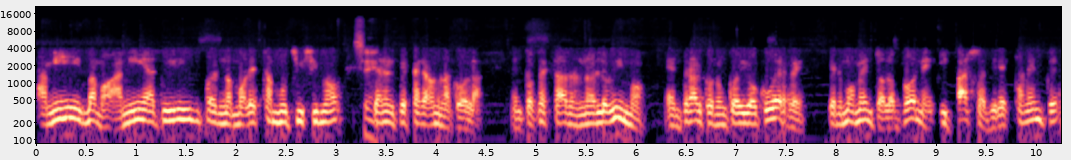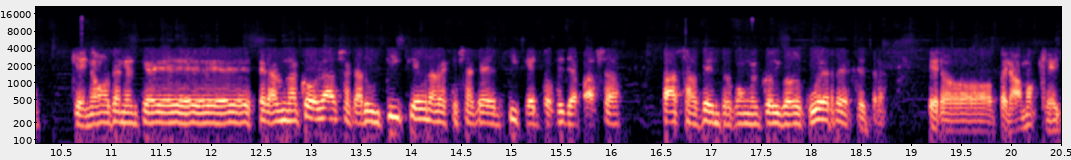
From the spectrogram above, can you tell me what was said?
a mí, vamos, a mí, a ti, pues nos molestan muchísimo Sí. tener que esperar una cola. Entonces, claro, no es lo mismo entrar con un código QR que en un momento lo pone y pasa directamente que no tener que esperar una cola, sacar un ticket, una vez que saques el ticket, entonces ya pasa, pasas dentro con el código de QR, etcétera. Pero, pero vamos, que hay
